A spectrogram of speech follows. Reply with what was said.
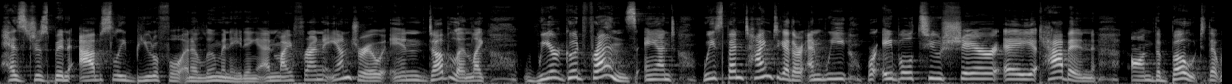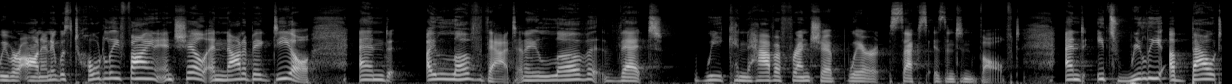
has just been absolutely beautiful and illuminating. And my friend Andrew in Dublin, like we're good friends and we spend time together and we were able to share a cabin on the boat that we were on. And it was totally fine and chill and not a big deal. And I love that. And I love that we can have a friendship where sex isn't involved. And it's really about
